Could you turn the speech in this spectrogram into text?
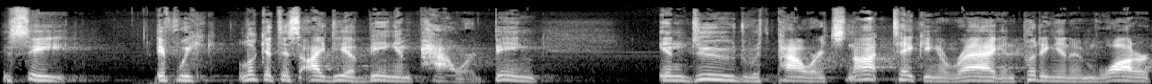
You see, if we look at this idea of being empowered, being endued with power, it's not taking a rag and putting it in water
